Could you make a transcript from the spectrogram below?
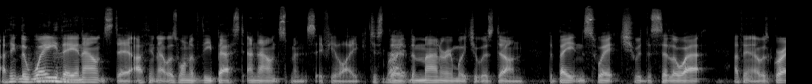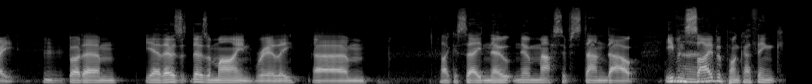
I think the way Mm-hmm. they announced it, I think that was one of the best announcements, if you like. Just the, Right. the manner in which it was done, the bait and switch with the silhouette. I think that was great. Hmm. But um, yeah, those those are mine really. Um, like I say, no no massive standout. Even Cyberpunk, I think,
